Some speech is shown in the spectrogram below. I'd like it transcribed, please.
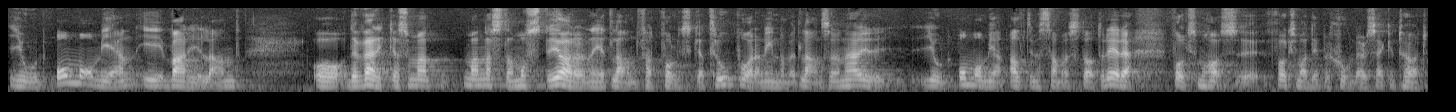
gjord om och om igen i varje land. Och det verkar som att man nästan måste göra den i ett land för att folk ska tro på den inom ett land. Så den här gjord om och om igen, alltid med samma resultat. Och det är det folk som har, folk som har depression, det har du säkert hört.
